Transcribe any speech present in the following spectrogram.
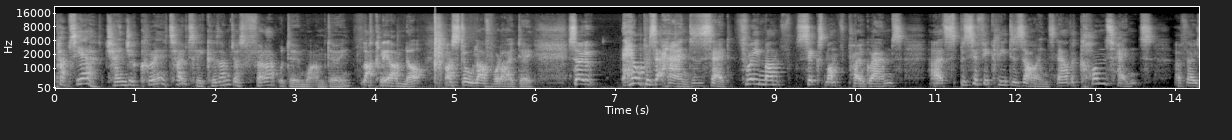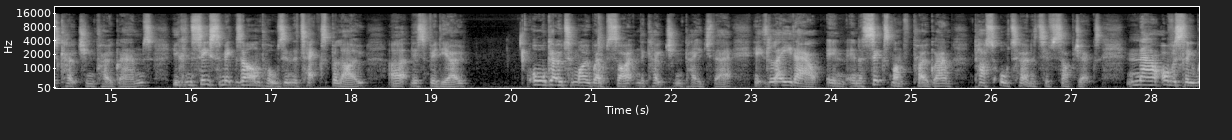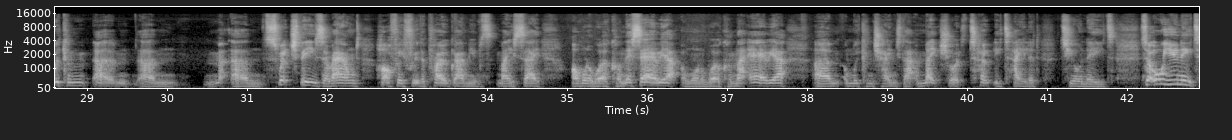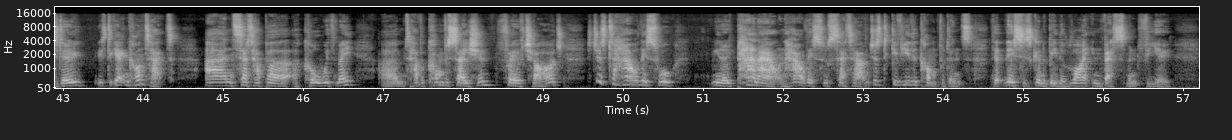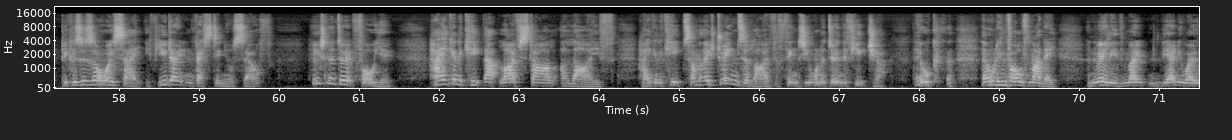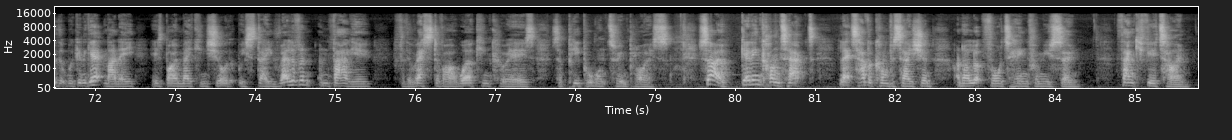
perhaps yeah change your career totally because i'm just fed up with doing what i'm doing. Luckily i'm not. I still love what i do. So help is at hand as i said. Three month six month programs uh, specifically designed. Now the content of those coaching programs you can see some examples in the text below uh, this video or go to my website and the coaching page there. It's laid out in, in a six month program plus alternative subjects. Now, obviously, we can um, um, um, switch these around halfway through the program. You may say, I want to work on this area, I want to work on that area, um, and we can change that and make sure it's totally tailored to your needs. So, all you need to do is to get in contact and set up a, a call with me um, to have a conversation free of charge just to how this will you know pan out and how this will set out and just to give you the confidence that this is going to be the right investment for you. Because as i always say if you don't invest in yourself who's going to do it for you? How are you going to keep that lifestyle alive? How are you going to keep some of those dreams alive of things you want to do in the future they all they all involve money, and really the mo- the only way that we're going to get money is by making sure that we stay relevant and value for the rest of our working careers, so people want to employ us. So get in contact. Let's have a conversation, and I look forward to hearing from you soon. Thank you for your time.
